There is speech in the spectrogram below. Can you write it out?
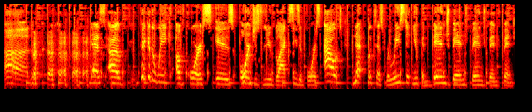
turn. yes, uh, pick of the week, of course, is Orange is the New Black. Season four is out. Netflix has released it. You can binge, binge, binge, binge, binge.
